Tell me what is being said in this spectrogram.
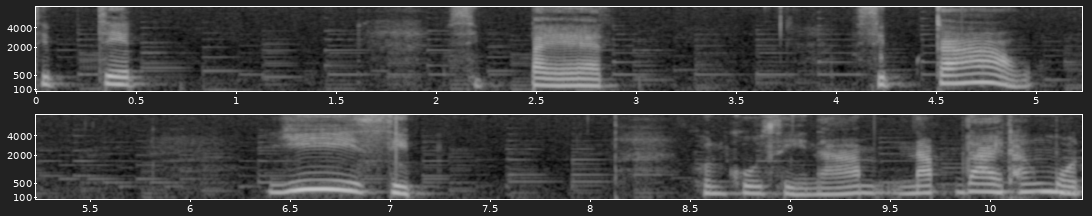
สิบเจ็ดสิบแปดสิบเก้ายี่สิบ คุณครูสีน้ำนับได้ทั้งหมด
